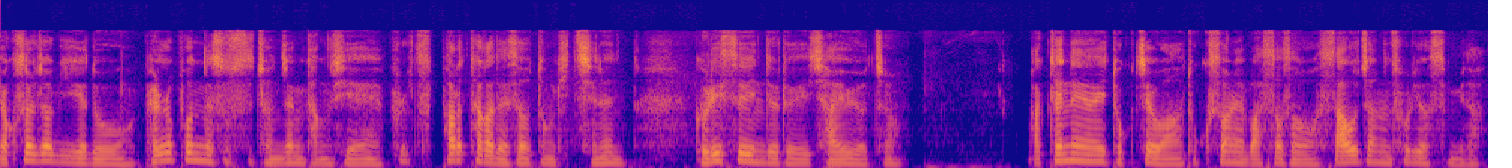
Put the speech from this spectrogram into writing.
역설적이게도 펠로폰네소스 전쟁 당시에 스파르타가 내세웠던 기치는 그리스인들의 자유였죠. 아테네의 독재와 독선에 맞서서 싸우자는 소리였습니다.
